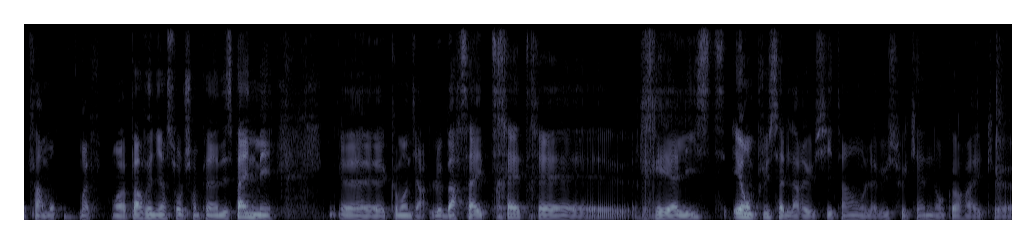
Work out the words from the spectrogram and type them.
Enfin bon, bref, on va pas revenir sur le championnat d'Espagne, mais euh, comment dire, le Barça est très très réaliste et en plus a de la réussite. Hein. on l'a vu ce week-end encore avec euh,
